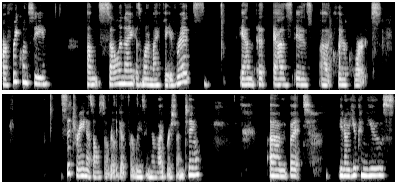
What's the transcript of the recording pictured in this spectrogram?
our frequency. Um, selenite is one of my favorites, and it, as is uh, clear quartz. Citrine is also really good for raising your vibration too. Um, but you know, you can use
